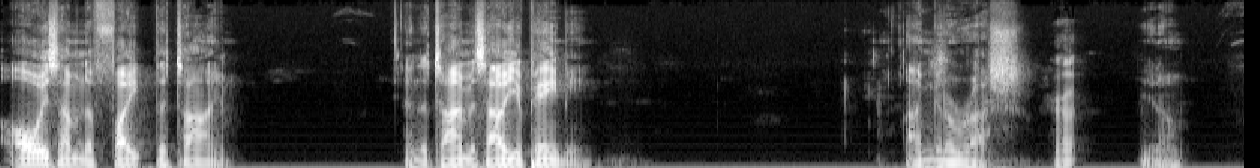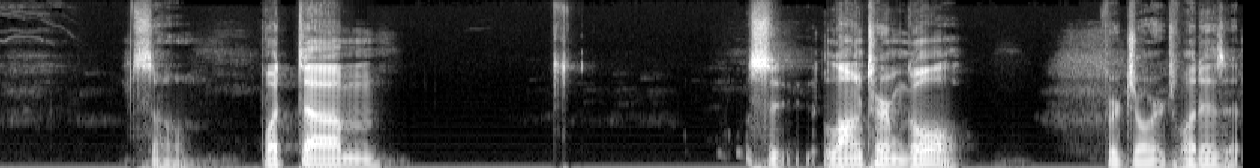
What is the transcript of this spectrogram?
always having to fight the time, and the time is how you pay me, I'm gonna rush Right. you know so what um so long-term goal for george what is it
